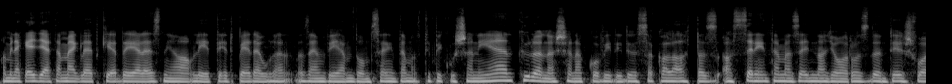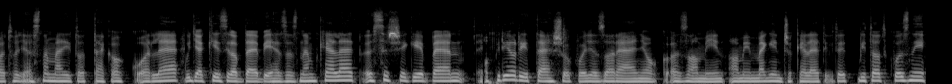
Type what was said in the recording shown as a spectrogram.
aminek egyáltalán meg lehet kérdőjelezni a létét, például az MVM dom szerintem az tipikusan ilyen. Különösen a Covid időszak alatt az, az szerintem ez egy nagyon rossz döntés volt, hogy ezt nem állították akkor le. Ugye a kézilabda ebéhez ez nem kellett. Összességében a prioritások vagy az arányok az, amin, amin megint csak el lehet vitatkozni.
